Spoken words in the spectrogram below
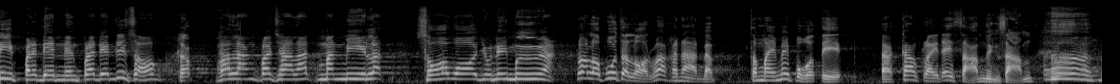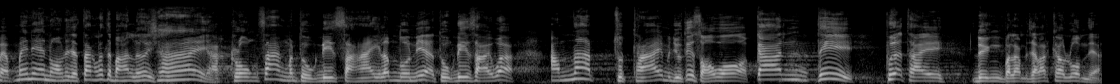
นี่ประเด็นหนึ่งประเด็นที่สองครับ พลังประชารัฐมันมีรัฐสวอยู่ในมืออะ เพราะเราพูดตลอดว่าขนาดแบบทำไมไม่ปกติ อะก้าวไกลได้ 3 1 3 แบบไม่แน่นอนว่าจะตั้งรัฐบาลเลยใช่ จากโครงสร้างมันถูกดีไซน์รัฐธรรมนูนเนี่ยถูกดีไซน์ว่าอำนาจสุดท้ายมันอยู่ที่สว การที่เพื่อไทยดึงพลังประชารัฐเข้าร่วมเนี่ย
